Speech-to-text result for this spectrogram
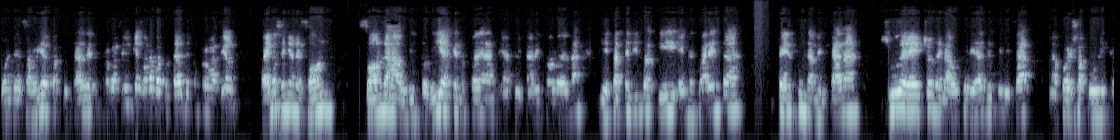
o el desarrollo de facultades de comprobación. ¿Qué son las facultades de comprobación? Bueno, señores, son son las auditorías que nos pueden aplicar y todo lo demás. Y están teniendo aquí en el 40 fundamentada su derecho de la autoridad de utilizar la fuerza pública.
